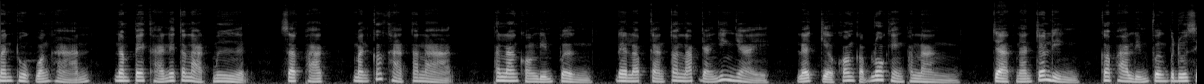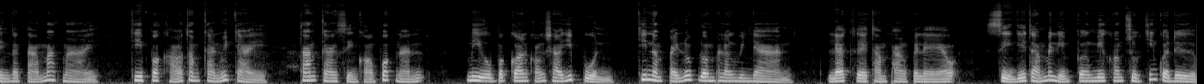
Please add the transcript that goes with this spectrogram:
มันถูกหวังหารนำไปขายในตลาดมืด สักพักมันก็ขาดตลาด พลังของหลินเปิงได้รับการต้อนรับอย่างยิ่งใหญ่ และเกี่ยวข้องกับโลกแห่งพลัง จากนั้นเจ้าหลิงก็พาหลินเฟิงไปดูสิ่งต่างๆ มากมาย ที่พวกเขาทำการวิจัยท่ามกลางสิ่งของพวกนั้น มีอุปกรณ์ของชาวญี่ปุ่น ที่นำไปรวบรวมพลังวิญญาณ และเคยทำพังไปแล้ว สิ่งที่ทำให้หลินเฟิงมีความสุขยิ่งกว่าเดิม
